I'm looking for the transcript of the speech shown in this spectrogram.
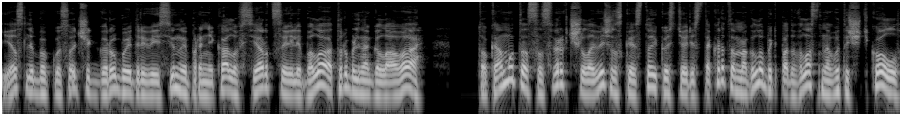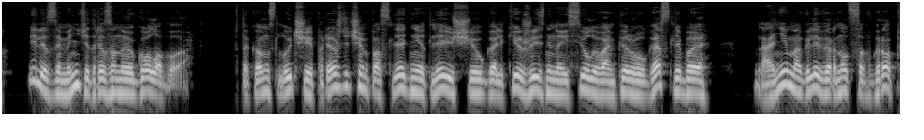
Если бы кусочек грубой древесины проникал в сердце или была отрублена голова, то кому-то со сверхчеловеческой стойкостью аристократа могло быть подвластно вытащить кол или заменить отрезанную голову. В таком случае, прежде чем последние тлеющие угольки жизненной силы вампира угасли бы, они могли вернуться в гроб,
